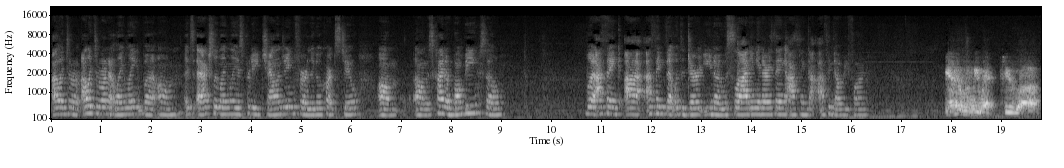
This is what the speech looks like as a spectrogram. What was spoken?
I like to I like to run at Langley, but um, it's actually Langley is pretty challenging for the go karts too. Um, um, it's kind of bumpy, so. But I think I I think that with the dirt, you know, with sliding and everything, I think I think that would be fun. Yeah, I know when we went to, uh,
